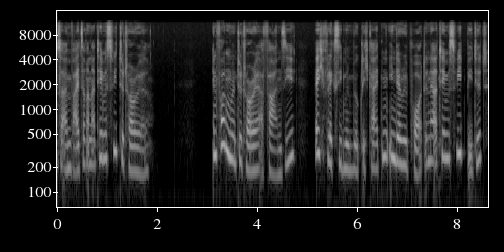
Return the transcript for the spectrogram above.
zu einem weiteren Artemis Suite Tutorial. In folgendem Tutorial erfahren Sie, welche flexiblen Möglichkeiten Ihnen der Report in der Artemis Suite bietet,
